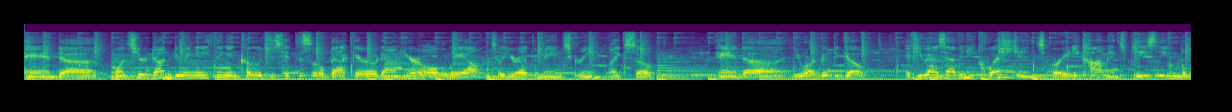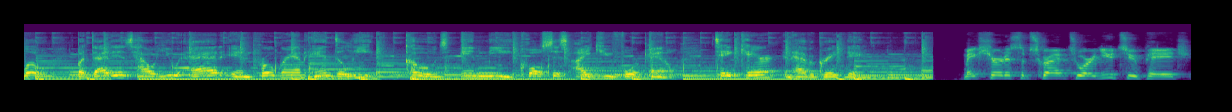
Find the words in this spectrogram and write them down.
And uh, once you're done doing anything in code, just hit this little back arrow down here all the way out until you're at the main screen, like so. And uh, you are good to go. If you guys have any questions or any comments, please leave them below. But that is how you add and program and delete codes in the Qolsys IQ4 panel. Take care and have a great day. Make sure to subscribe to our YouTube page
